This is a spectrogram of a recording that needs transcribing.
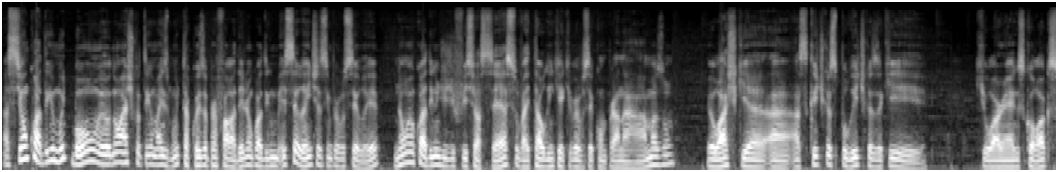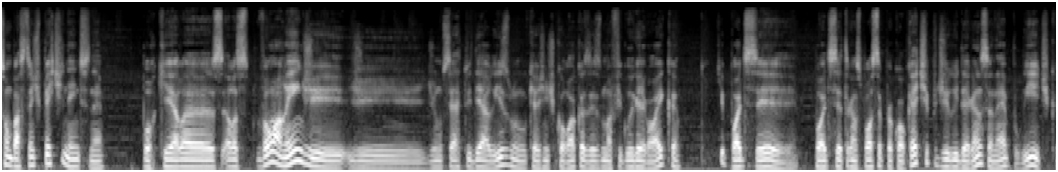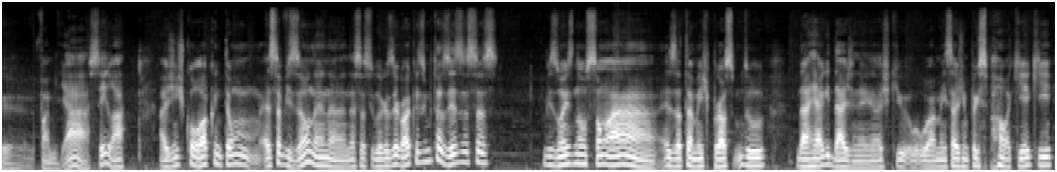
Assim, é um quadrinho muito bom, eu não acho que eu tenho mais muita coisa para falar dele, é um quadrinho excelente assim para você ler. Não é um quadrinho de difícil acesso, vai estar o link aqui para você comprar na Amazon. Eu acho que a, a, as críticas políticas aqui que o Warren Ellis coloca são bastante pertinentes, né? porque elas, elas vão além de, de, de, um certo idealismo que a gente coloca às vezes numa figura heróica, que pode ser pode ser transposta para qualquer tipo de liderança, né, política, familiar, sei lá. A gente coloca então essa visão, né, na, nessas figuras heróicas e muitas vezes essas visões não são lá exatamente próximo do, da realidade, né? Eu acho que a mensagem principal aqui é que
